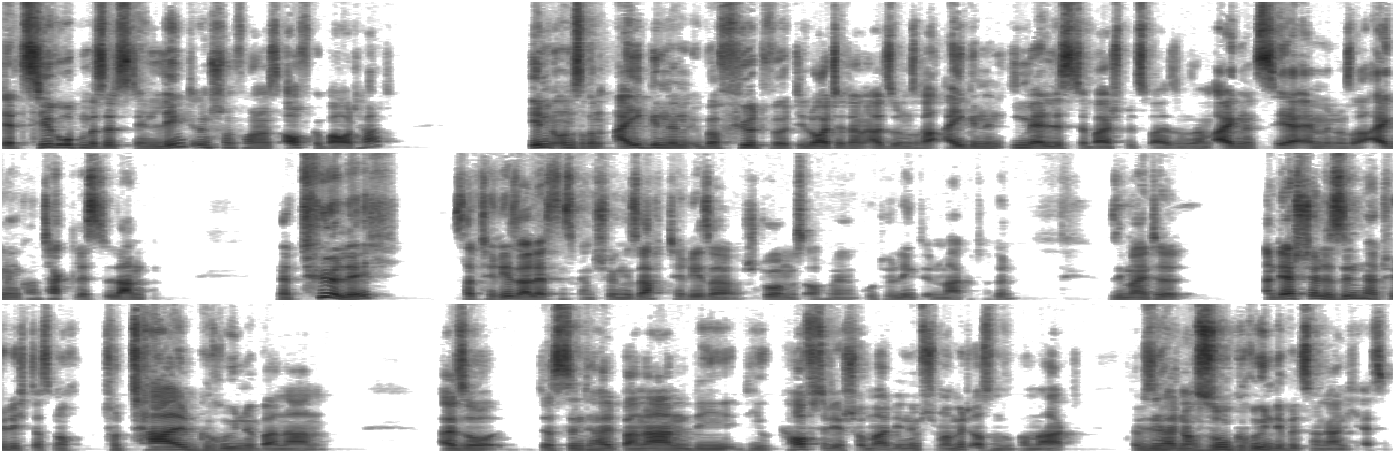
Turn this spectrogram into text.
der Zielgruppenbesitz, den LinkedIn schon von uns aufgebaut hat, in unseren eigenen überführt wird. Die Leute dann also in unserer eigenen E-Mail-Liste beispielsweise, in unserem eigenen CRM, in unserer eigenen Kontaktliste landen. Natürlich, das hat Theresa letztens ganz schön gesagt, Theresa Sturm ist auch eine gute LinkedIn-Marketerin. Sie meinte, an der Stelle sind natürlich das noch total grüne Bananen. Also das sind halt Bananen, die, die kaufst du dir schon mal, die nimmst du schon mal mit aus dem Supermarkt, aber die sind halt noch so grün, die willst du noch gar nicht essen.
